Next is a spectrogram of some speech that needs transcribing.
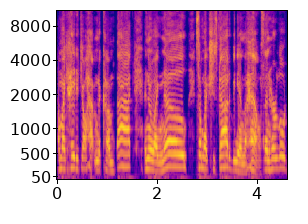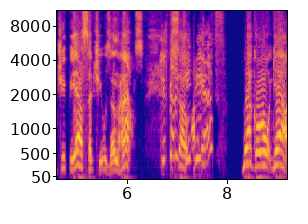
I'm like, hey, did y'all happen to come back? And they're like, no. So I'm like, she's got to be in the house. And her little GPS said she was in the house. She's got So, a I- GPS. Yeah, girl. Yeah.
